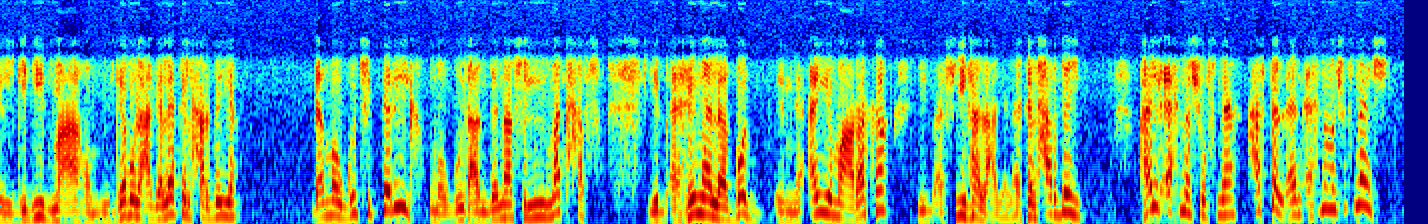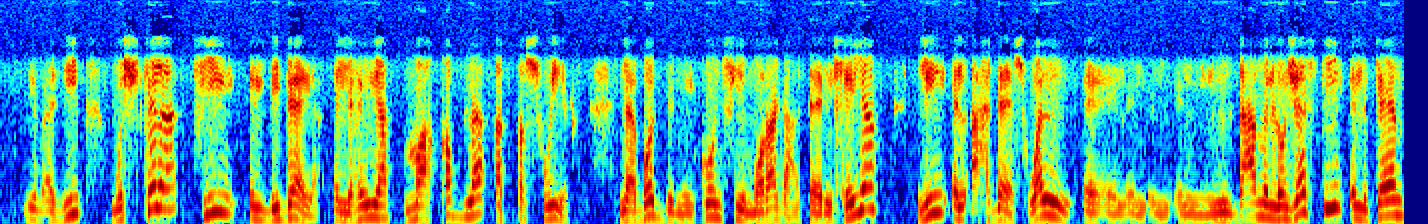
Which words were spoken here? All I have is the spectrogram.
الجديد معاهم جابوا العجلات الحربية ده موجود في التاريخ وموجود عندنا في المتحف. يبقى هنا لابد إن أي معركة يبقى فيها العجلات الحربية. هل إحنا شفناه حتى الآن إحنا ما شفناش. يبقى دي مشكلة في البداية اللي هي ما قبل التصوير. لابد إن يكون في مراجعة تاريخية للأحداث والدعم اللوجستي اللي كان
